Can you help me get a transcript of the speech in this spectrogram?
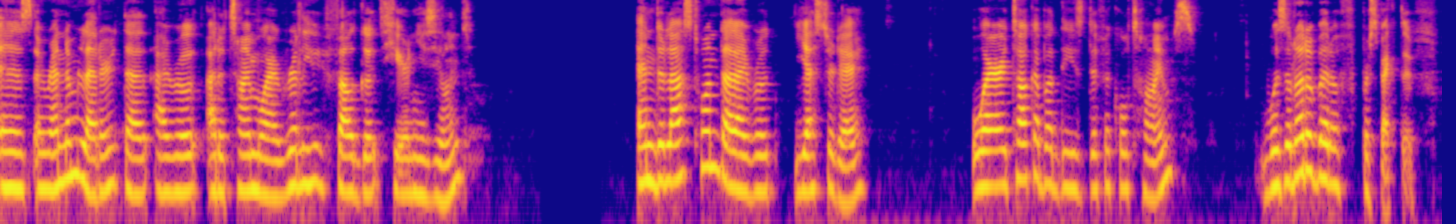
is a random letter that I wrote at a time where I really felt good here in New Zealand. And the last one that I wrote yesterday, where I talk about these difficult times, was a little bit of perspective.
